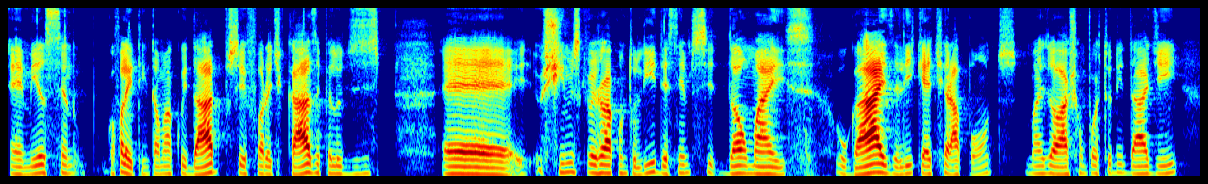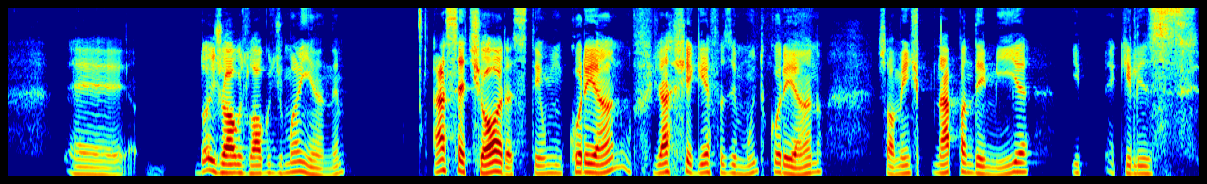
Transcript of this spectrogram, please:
É, mesmo sendo, como eu falei, tem que tomar cuidado por ser fora de casa, pelo desespero. É, os times que vai jogar contra o líder sempre se dão mais o gás ali, quer tirar pontos, mas eu acho uma oportunidade é, dois jogos logo de manhã, né? Às 7 horas tem um coreano, já cheguei a fazer muito coreano, somente na pandemia, e que eles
